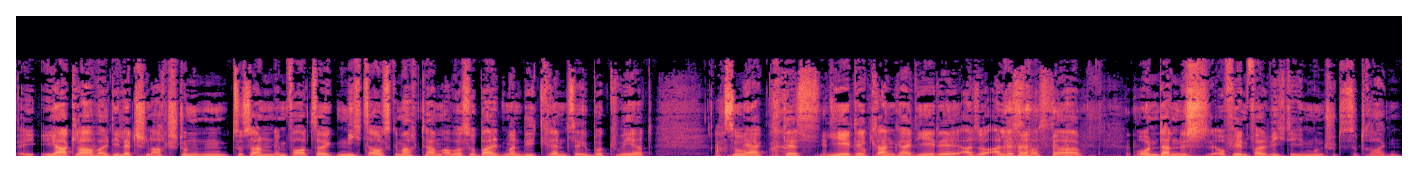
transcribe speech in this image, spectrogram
Äh, Ja, klar, weil die letzten acht Stunden zusammen im Fahrzeug nichts ausgemacht haben, aber sobald man die Grenze überquert, so. merkt es jede Krankheit, jede, also alles, was da, und dann ist auf jeden Fall wichtig, einen Mundschutz zu tragen.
